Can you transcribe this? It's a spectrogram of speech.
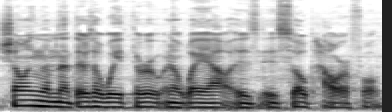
showing them that there's a way through and a way out is, is so powerful.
